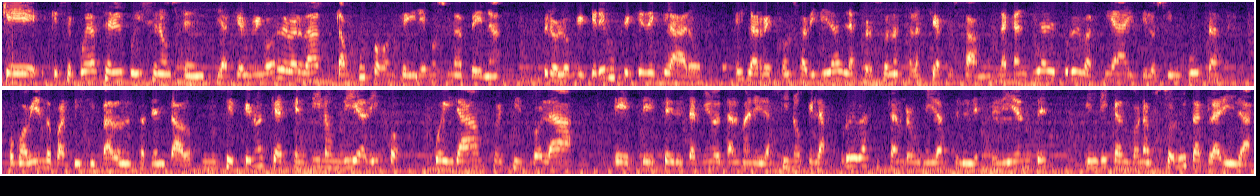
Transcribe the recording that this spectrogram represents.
que, que se pueda hacer el juicio en ausencia, que en rigor de verdad tampoco conseguiremos una pena, pero lo que queremos que quede claro es la responsabilidad de las personas a las que acusamos, la cantidad de prueba que hay que los imputa como habiendo participado en los atentados. Es decir, que no es que Argentina un día dijo fue Irán, fue Hezbollah, este, se determinó de tal manera, sino que las pruebas que están reunidas en el expediente indican con absoluta claridad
